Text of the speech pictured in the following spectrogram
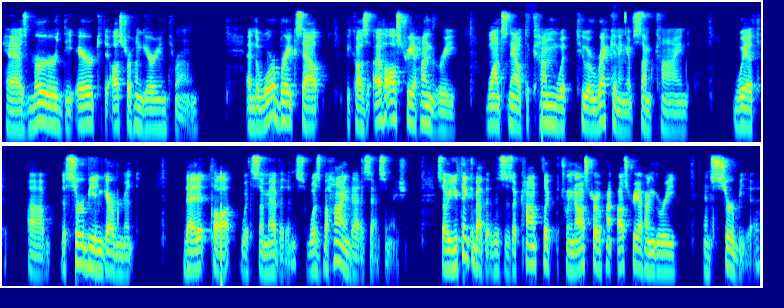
has murdered the heir to the Austro-Hungarian throne, and the war breaks out because Austria-Hungary wants now to come with to a reckoning of some kind with uh, the Serbian government that it thought, with some evidence, was behind that assassination. So you think about that. This is a conflict between Austria Hungary and Serbia.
